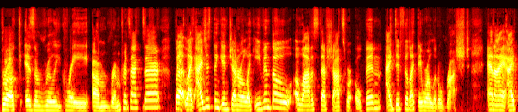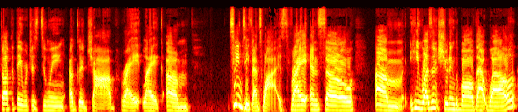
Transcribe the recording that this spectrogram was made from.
Brook is a really great um, rim protector. But like, I just think in general, like, even though a lot of Steph shots were open, I did feel like they were a little rushed. And I, I thought that they were just doing a good job, right? Like, um, team defense wise, right? And so um, he wasn't shooting the ball that well.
